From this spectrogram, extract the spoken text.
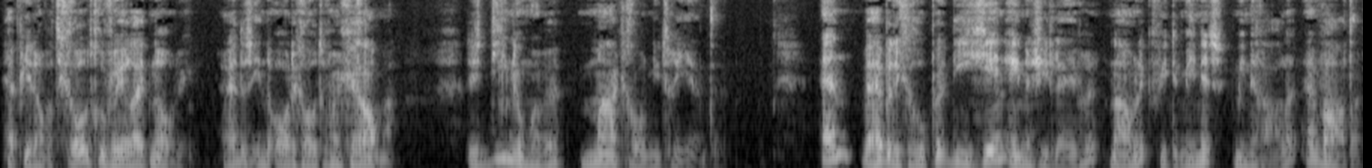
heb je dan wat grotere hoeveelheid nodig, dus in de orde grootte van grammen. Dus die noemen we macronutriënten. En we hebben de groepen die geen energie leveren, namelijk vitamines, mineralen en water.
